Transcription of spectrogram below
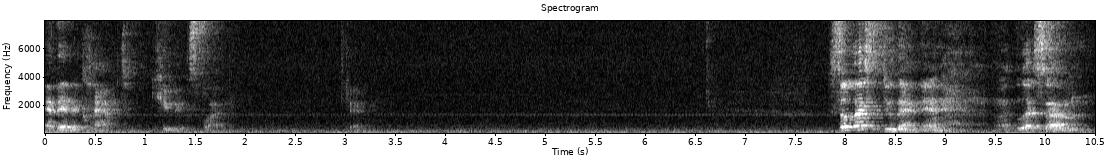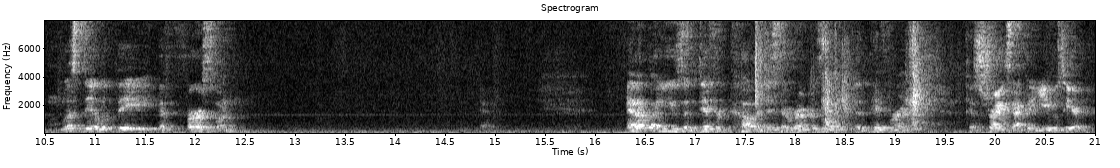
and then the clamped cubic spline. So let's do that then. Let's um, let's deal with the the first one. Okay. And I'm going to use a different color just to represent the different constraints I could use here.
